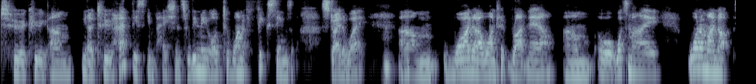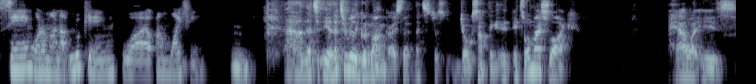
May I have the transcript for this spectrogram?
to um, you know, to have this impatience within me or to want to fix things straight away? Mm. Um, why do I want it right now? Um, or what's my, what am I not seeing? What am I not looking while I'm waiting? Mm. Uh, that's yeah, that's a really good one, Grace. That that's just jog something. It, it's almost like power is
